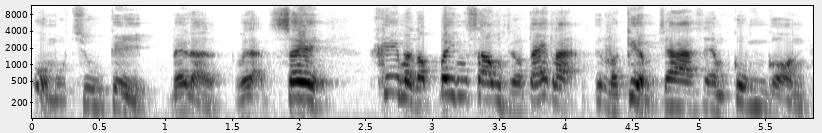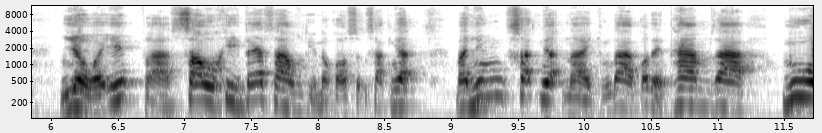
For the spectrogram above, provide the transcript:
của một chu kỳ, đây là giai đoạn C. Khi mà nó ping xong thì nó test lại, tức là kiểm tra xem cung còn nhiều hay ít, và sau khi test xong thì nó có sự xác nhận và những xác nhận này chúng ta có thể tham gia mua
